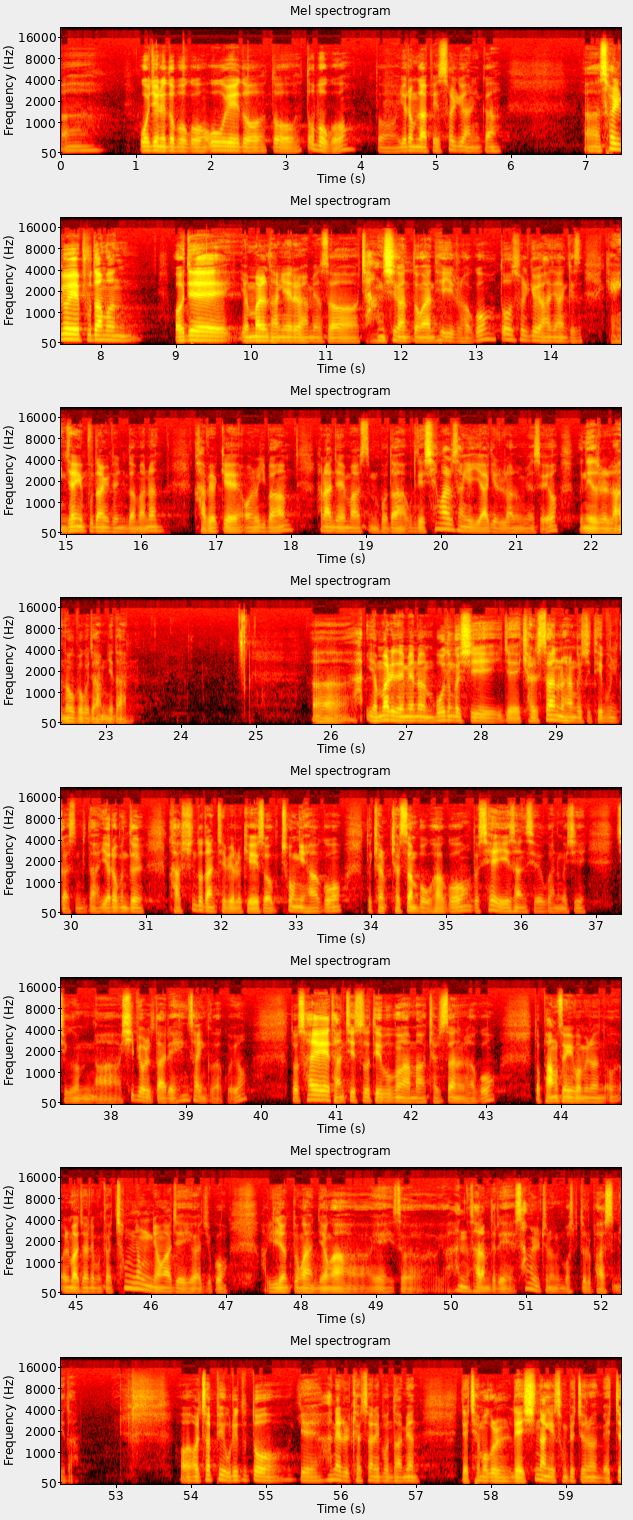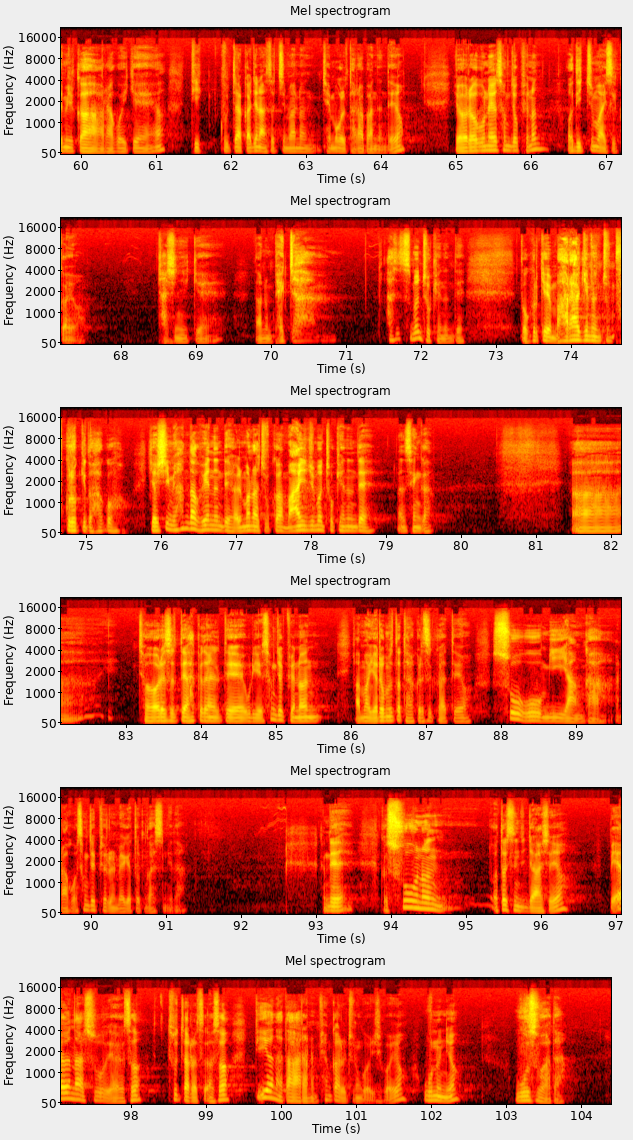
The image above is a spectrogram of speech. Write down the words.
아, 오전에도 보고 오후에도 또 또 보고 또 여러분 앞에 설교하니까 아, 설교의 부담은 어제 연말 당회를 하면서 장시간 동안 회의를 하고 또 설교하냐는 것은 굉장히 부담이 됩니다만은 가볍게 오늘 이 밤 하나님의 말씀보다 우리의 생활상의 이야기를 나누면서요 은혜를 나누어 보고자 합니다. 어, 연말이 되면은 모든 것이 이제 결산을 하는 것이 대부분일 것 같습니다. 여러분들 각 신도 단체별로 계속 총회하고 또 결, 결산 보고하고 또 새 예산 세우고 하는 것이 지금 아, 12월 달에 행사인 것 같고요. 또 사회 단체에서 대부분 아마 결산을 하고 또 방송에 보면은 어, 얼마 전에 보니까 청룡 영화제 해가지고 1년 동안 영화에서 한 사람들의 상을 주는 모습들을 봤습니다. 어, 어차피 우리도 또 이게 한 해를 결산해 본다면 내 제목을 내 신앙의 성표처는 몇 점일까라고 이게 어? 뒷 글자까지는 안 썼지만은 제목을 달아봤는데요. 여러분의 성적표는 어디쯤 와 있을까요? 자신 있게 나는 100점 했으면 좋겠는데 또 그렇게 말하기는 좀 부끄럽기도 하고 열심히 한다고 했는데 얼마나 줄까 많이 주면 좋겠는데 라는 생각 아, 저 어렸을 때 학교 다닐 때 우리의 성적표는 아마 여러분들도 다 그랬을 것 같아요 수우미양가라고 성적표를 매겼던 것 같습니다 근데 그 수는 뜻인지 아세요? 빼어나 수에서 숫자를 써서 뛰어나다라는 평가를 주는 것이고요 우는요 우수하다.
